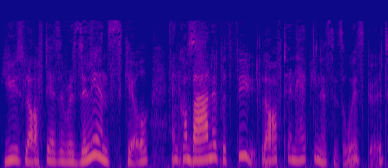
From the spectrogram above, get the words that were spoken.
use laughter as a resilience skill and yes. combine it with food. Laughter and happiness is always good.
